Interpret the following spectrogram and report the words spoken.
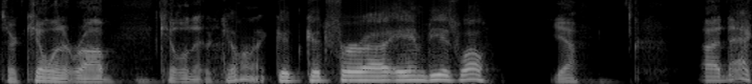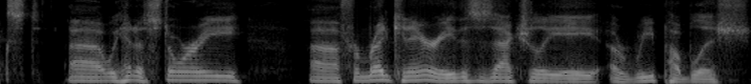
They're killing it, Rob. Killing it. They're killing it. Good, good for uh, AMD as well. Yeah. Uh, next, uh, we had a story uh, from Red Canary. This is actually a, a republish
